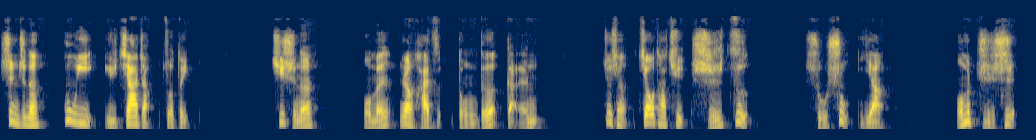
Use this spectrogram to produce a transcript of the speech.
甚至呢故意与家长作对。其实呢，我们让孩子懂得感恩，就像教他去识字、数数一样，我们只是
